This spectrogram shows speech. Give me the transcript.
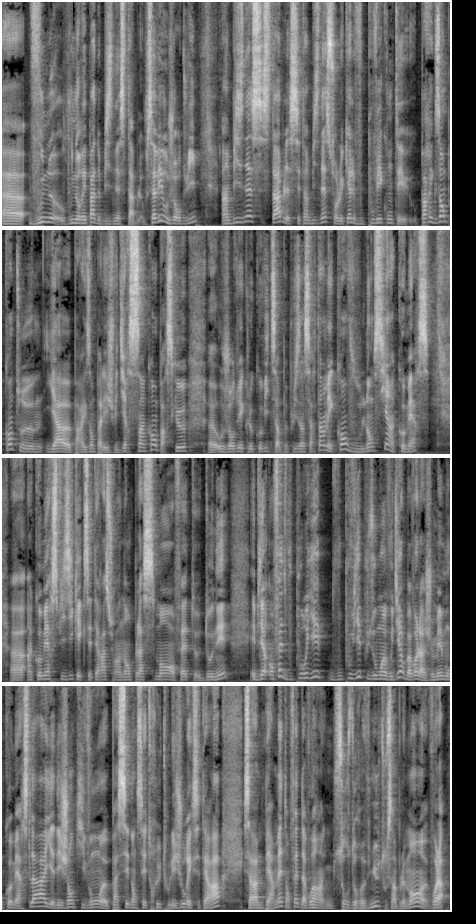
euh, vous n'aurez pas de business stable. Vous savez, aujourd'hui, un business stable, c'est un business sur lequel vous pouvez compter. Par exemple, quand euh, il y a, euh, par exemple, allez, je vais dire 5 ans, parce que aujourd'hui, avec le Covid, c'est un peu plus incertain, mais quand vous lanciez un commerce, un commerce physique, etc., sur un emplacement, en fait, donné, eh bien, en fait, vous, pourriez, vous pouviez plus ou moins vous dire, bah voilà, je mets mon commerce là, il y a des gens qui vont passer dans cette rue tous les jours, etc. ça va me permettre, en fait, d'avoir une source de revenus, tout simplement. voilà.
